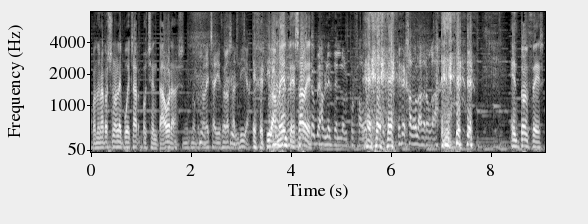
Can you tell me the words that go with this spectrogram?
cuando una persona le puede echar 80 horas. Una persona le echa 10 horas al día. Efectivamente, ¿sabes? No me hables del LOL, por favor. He dejado la droga. Entonces,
